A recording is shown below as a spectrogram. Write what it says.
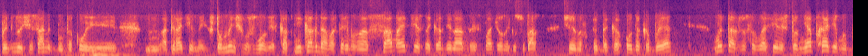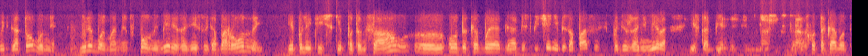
предыдущий саммит был такой оперативный, что в нынешних условиях как никогда востребована самая тесная координация сплоченных государств, членов ОДК, ОДКБ, мы также согласились, что необходимо быть готовыми в любой момент в полной мере задействовать оборонный и политический потенциал э, ОДКБ для обеспечения безопасности, поддержания мира и стабильности в наших странах. Вот такая вот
